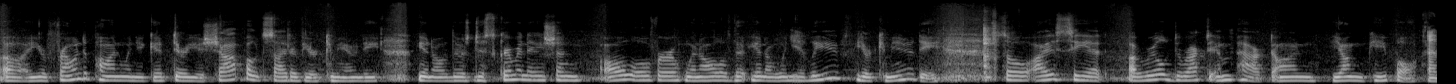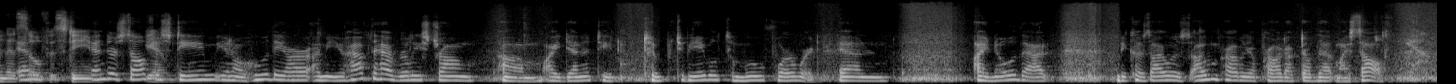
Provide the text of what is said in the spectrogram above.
Uh, you're frowned upon when you get there. You shop outside of your community. You know, there's discrimination all over when all of the, you know, when yeah. you leave your community. So I see it a real direct impact on young people and their self-esteem and their self-esteem. Yeah. You know who they are. I mean, you have to have really strong um, identity to to be able to move forward. And I know that because I was I'm probably a product of that myself. Yeah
